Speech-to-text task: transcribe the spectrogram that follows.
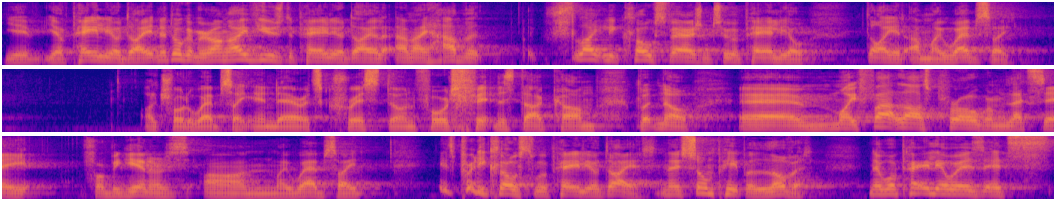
you you have paleo diet. Now, don't get me wrong, I've used the paleo diet and I have a slightly close version to a paleo diet on my website. I'll throw the website in there. It's chrisdunforgefitness.com. But no, um, my fat loss program, let's say, for beginners on my website, it's pretty close to a paleo diet. Now, some people love it. Now, what paleo is, it's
